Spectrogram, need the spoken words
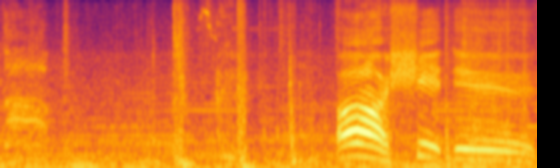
Stop! Oh shit, dude.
